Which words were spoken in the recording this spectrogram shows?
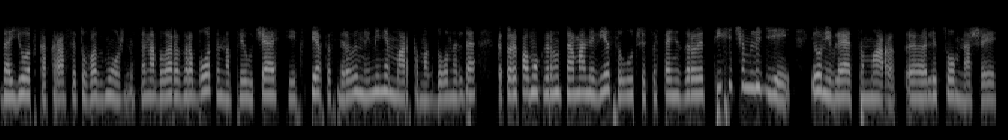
дает как раз эту возможность. Она была разработана при участии эксперта с мировым именем Марка Макдональда, который помог вернуть нормальный вес и улучшить состояние здоровья тысячам людей. И он является мар, э, лицом нашей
